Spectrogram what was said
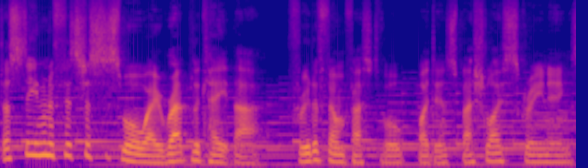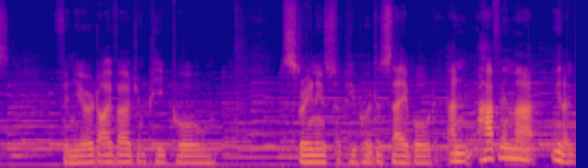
just even if it's just a small way, replicate that through the film festival by doing specialized screenings, for neurodivergent people, screenings for people who are disabled, and having that, you know,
